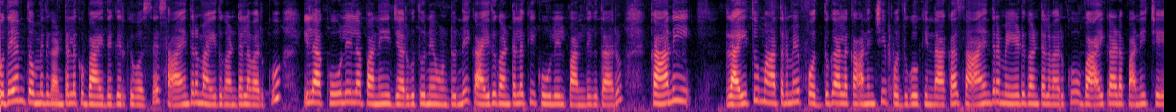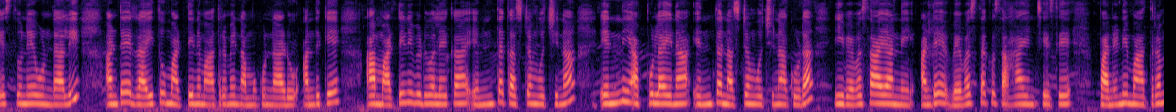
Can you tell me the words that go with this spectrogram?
ఉదయం తొమ్మిది గంటలకు బావి దగ్గరికి వస్తే సాయంత్రం ఐదు గంటల వరకు ఇలా కూలీల పని జరుగుతూనే ఉంటుంది. ఐదు గంటలకి కూలీలు పని దిగుతారు కానీ రైతు మాత్రమే పొద్దుగాల కానించి పొద్దుగూకిందాక సాయంత్రం ఏడు గంటల వరకు బాయికాడ పని చేస్తూనే ఉండాలి. అంటే రైతు మట్టిని మాత్రమే నమ్ముకున్నాడు. అందుకే ఆ మట్టిని విడవలేక ఎంత కష్టం వచ్చినా ఎన్ని అప్పులైనా ఎంత నష్టం వచ్చినా కూడా ఈ వ్యవసాయాన్ని అంటే వ్యవస్థకు సహాయం చేసే పనిని మాత్రం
